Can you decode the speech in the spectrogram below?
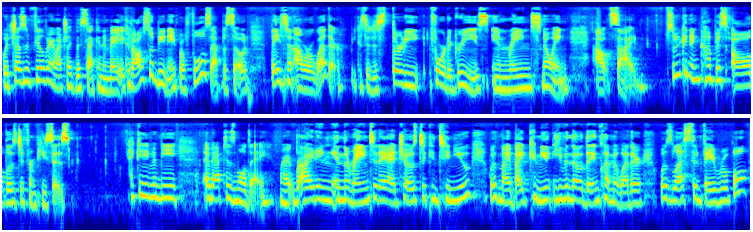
which doesn't feel very much like the 2nd of May. It could also be an April Fool's episode based on our weather because it is 34 degrees in rain snowing outside. So we can encompass all those different pieces. It could even be a baptismal day, right? Riding in the rain today, I chose to continue with my bike commute, even though the inclement weather was less than favorable.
